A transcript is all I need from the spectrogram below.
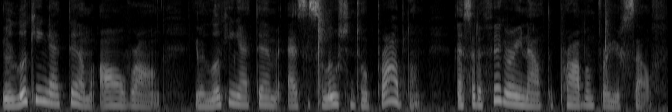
You're looking at them all wrong. You're looking at them as a solution to a problem instead of figuring out the problem for yourself.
